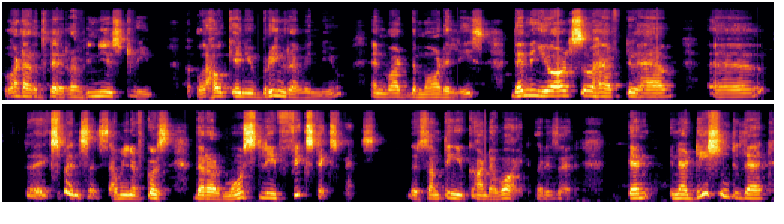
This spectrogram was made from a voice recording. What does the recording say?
What are the revenue stream? How can you bring revenue, and what the model is? Then you also have to have uh, the expenses. I mean, of course, there are mostly fixed expense. There's something you can't avoid. There is that and in addition to that,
